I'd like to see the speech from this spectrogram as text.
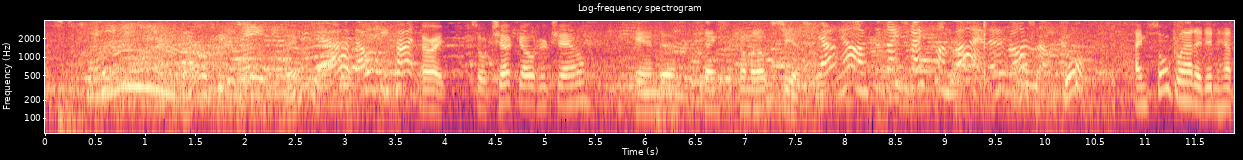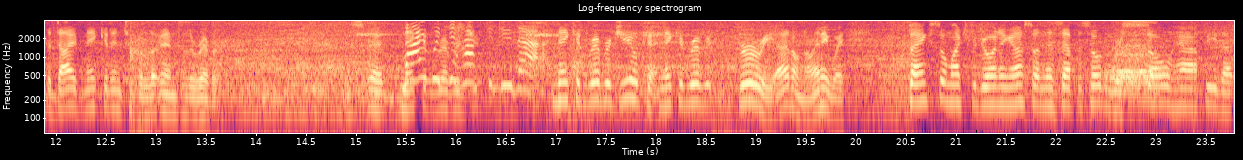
missed. That would be Maybe. Yeah. Yeah, that would be fun. All right, so check out her channel, and uh, thanks for coming out to see us. Yeah. No, I'm so glad you guys swung by. That is awesome. Cool. I'm so glad I didn't have to dive naked into the into the river. Uh, Why would you have Ge- to do that? Naked River Geocache, Naked River Brewery. I don't know. Anyway, thanks so much for joining us on this episode. And we're so happy that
